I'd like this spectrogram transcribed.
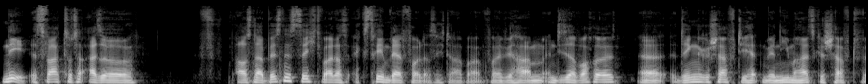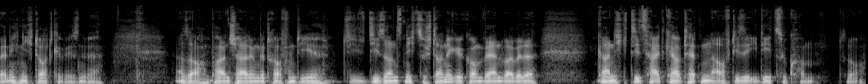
Nee, es war total, also aus einer Business-Sicht war das extrem wertvoll, dass ich da war, weil wir haben in dieser Woche äh, Dinge geschafft, die hätten wir niemals geschafft, wenn ich nicht dort gewesen wäre. Also auch ein paar Entscheidungen getroffen, die, die, die sonst nicht zustande gekommen wären, weil wir da gar nicht die Zeit gehabt hätten, auf diese Idee zu kommen. So.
